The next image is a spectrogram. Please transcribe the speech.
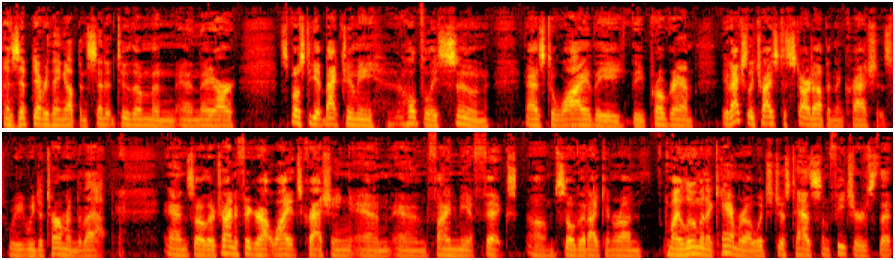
I zipped everything up and sent it to them, and, and they are supposed to get back to me hopefully soon as to why the the program it actually tries to start up and then crashes. We we determined that. And so they're trying to figure out why it's crashing and and find me a fix um, so that I can run my Lumina camera, which just has some features that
